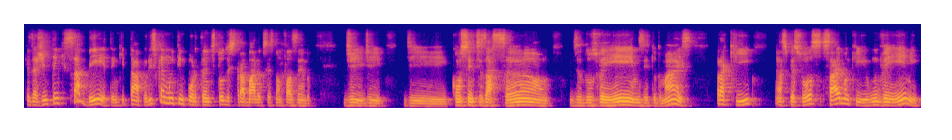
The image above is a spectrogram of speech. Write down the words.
Quer dizer, a gente tem que saber, tem que estar. Tá. Por isso que é muito importante todo esse trabalho que vocês estão fazendo de, de, de conscientização, de, dos VMs e tudo mais, para que as pessoas saibam que um VM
